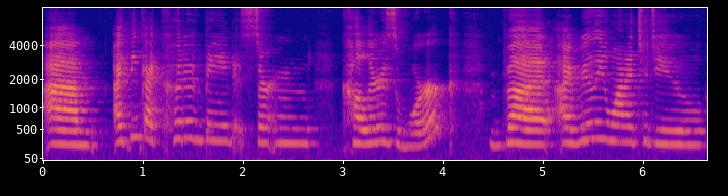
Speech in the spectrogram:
Um, I think I could have made certain colors work, but I really wanted to do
